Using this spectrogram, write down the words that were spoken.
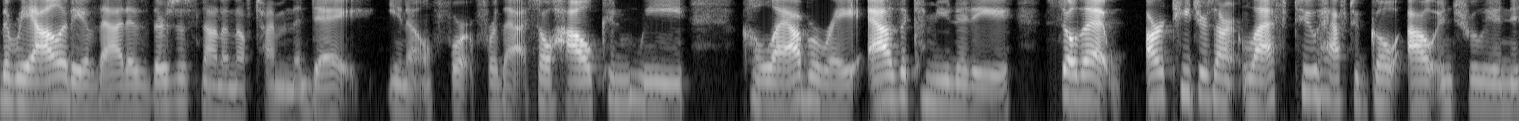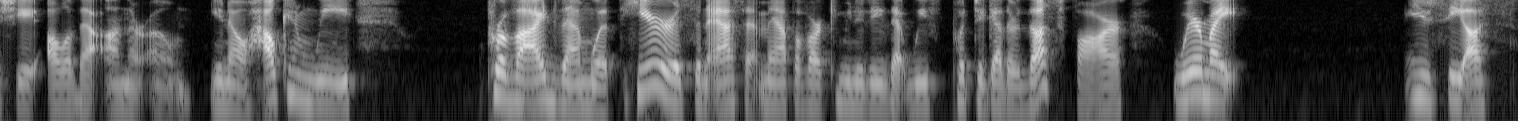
the reality of that is there's just not enough time in the day you know for for that. So how can we collaborate as a community so that our teachers aren't left to have to go out and truly initiate all of that on their own? You know how can we provide them with here is an asset map of our community that we've put together thus far. Where might you see us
